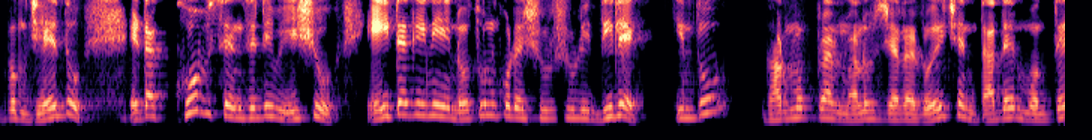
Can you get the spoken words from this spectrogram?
এবং যেহেতু এটা খুব সেন্সিটিভ ইস্যু এইটাকে নিয়ে নতুন করে সুড়সুড়ি দিলে কিন্তু ধর্মপ্রাণ মানুষ যারা রয়েছেন, তাদের মধ্যে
